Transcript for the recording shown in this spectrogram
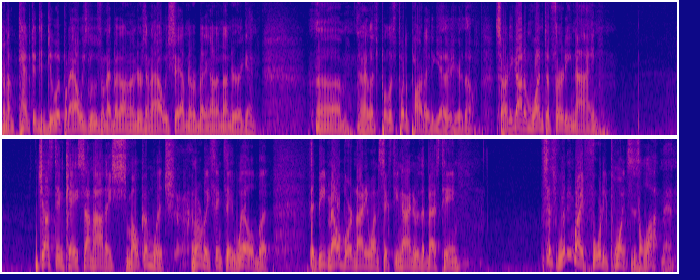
And I'm tempted to do it, but I always lose when I bet on unders, and I always say I'm never betting on an under again. Um, all right, let's put let's put a parlay together here, though. So I already got them one to thirty nine, just in case somehow they smoke them, which I don't really think they will. But they beat Melbourne 91-69, who were the best team. Just winning by forty points is a lot, man.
